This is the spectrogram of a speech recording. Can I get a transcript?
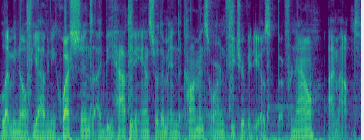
Let me know if you have any questions. I'd be happy to answer them in the comments or in future videos. But for now, I'm out.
